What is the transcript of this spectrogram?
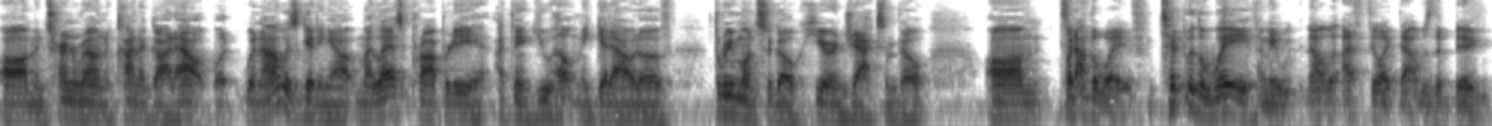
Um, and turned around and kind of got out. But when I was getting out, my last property, I think you helped me get out of three months ago here in Jacksonville. Um, Tip but of I- the wave. tip of the wave. I mean, that was, I feel like that was the big,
